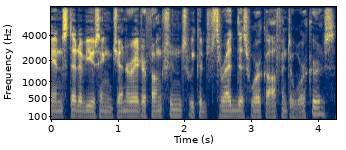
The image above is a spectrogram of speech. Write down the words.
instead of using generator functions, we could thread this work off into workers.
